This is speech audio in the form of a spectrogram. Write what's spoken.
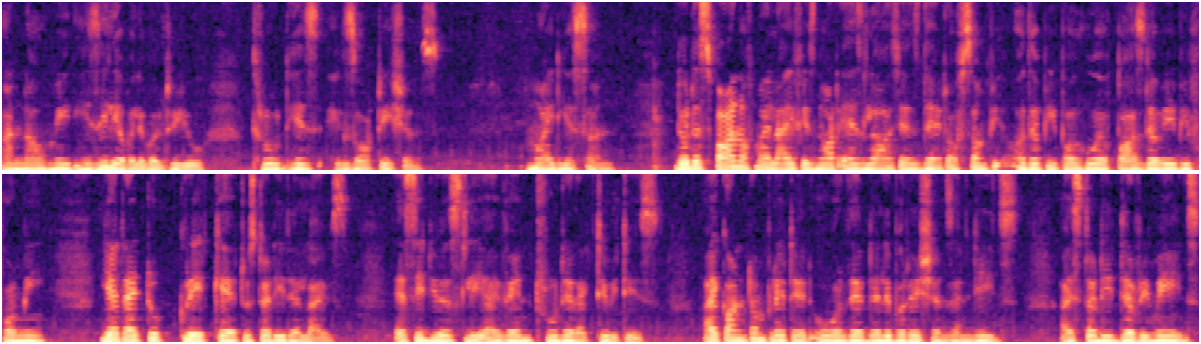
are now made easily available to you through his exhortations. My dear son, though the span of my life is not as large as that of some other people who have passed away before me, yet I took great care to study their lives. Assiduously, I went through their activities. I contemplated over their deliberations and deeds. I studied their remains,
